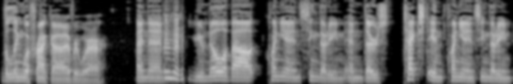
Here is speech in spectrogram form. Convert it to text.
the lingua franca everywhere. And then Mhm. you know about Quenya and Sindarin and there's text in Quenya and Sindarin.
